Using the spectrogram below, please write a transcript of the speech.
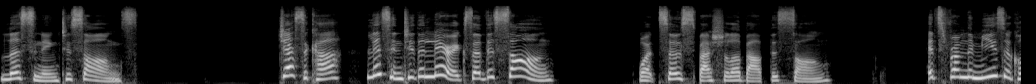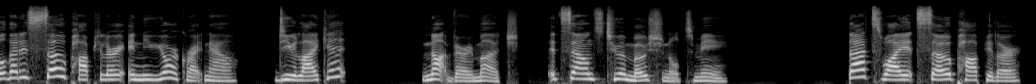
Listening to songs. Jessica, listen to the lyrics of this song. What's so special about this song? It's from the musical that is so popular in New York right now. Do you like it? Not very much. It sounds too emotional to me. That's why it's so popular.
